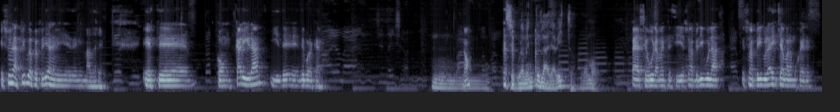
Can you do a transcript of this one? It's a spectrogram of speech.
es una de las películas preferidas de mi, de mi madre. Este, con Cary Grant y de, Deborah Kerr. Mm, ¿No? Seguramente la haya visto, vamos. Eh, seguramente sí, es una película, es una película hecha para mujeres.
